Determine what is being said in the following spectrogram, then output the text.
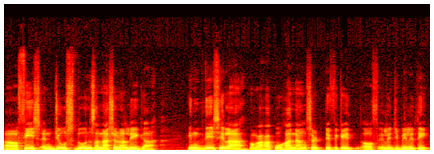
uh, fees and dues doon sa National Liga, hindi sila makakakuha ng Certificate of Eligibility.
